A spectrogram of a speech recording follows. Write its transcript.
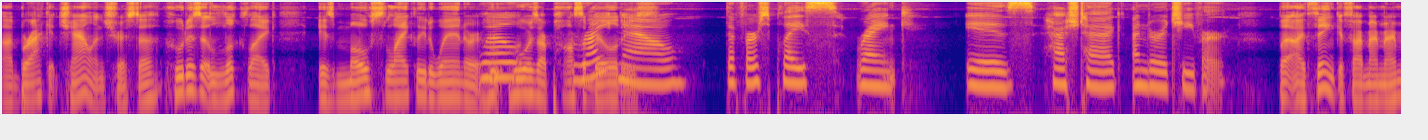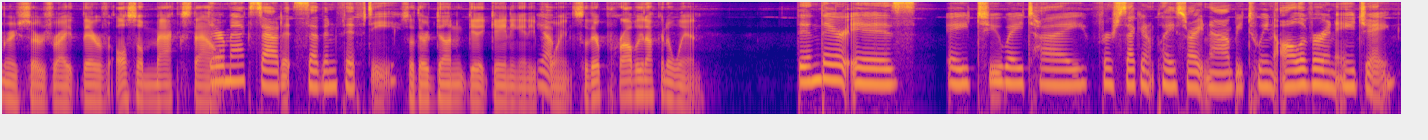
uh, bracket challenge, Trista. Who does it look like is most likely to win, or Well, who, who is our possibilities? Right now, the first place rank is hashtag underachiever. But I think, if I, my memory serves right, they're also maxed out. They're maxed out at 750. so they're done get, gaining any Yep. points. So they're probably not going to win. Then there is a two way tie for second place right now between Oliver and AJ.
